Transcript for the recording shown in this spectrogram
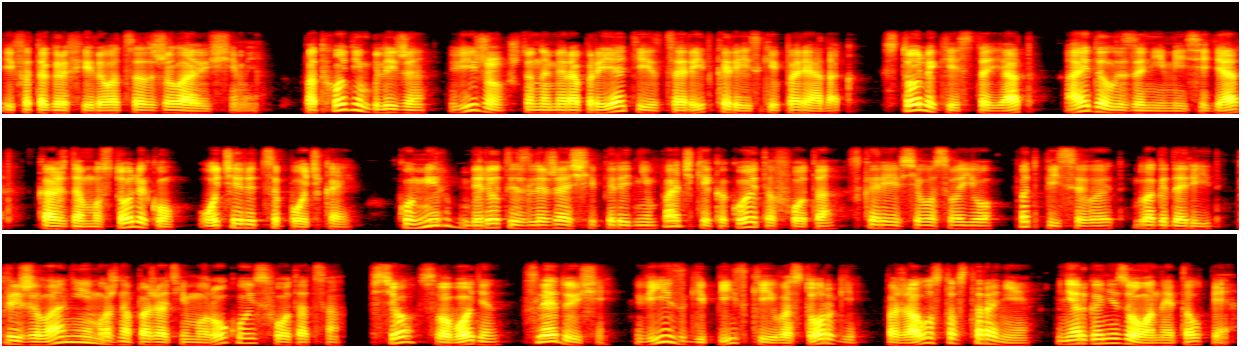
и фотографироваться с желающими. Подходим ближе, вижу, что на мероприятии царит корейский порядок. Столики стоят, айдолы за ними сидят, каждому столику очередь цепочкой. Кумир берет из лежащей перед ним пачки какое-то фото, скорее всего свое, подписывает, благодарит. При желании можно пожать ему руку и сфотаться. Все, свободен. Следующий. Визги, писки и восторги. Пожалуйста, в стороне, в неорганизованной толпе.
